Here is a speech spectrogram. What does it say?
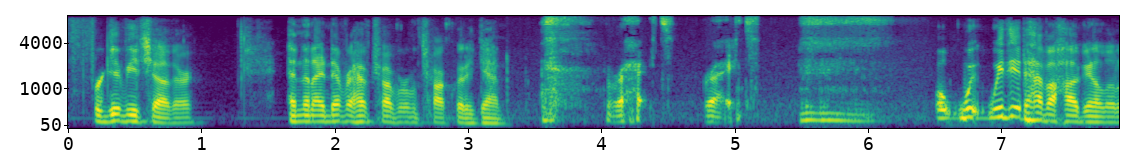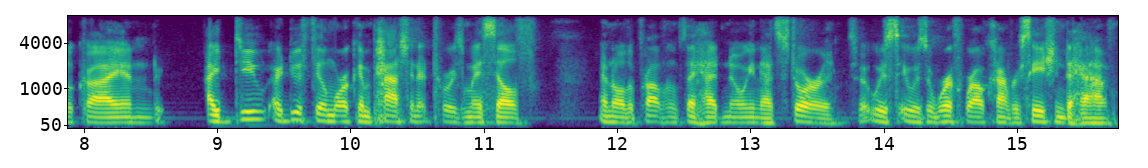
forgive each other and then I'd never have trouble with chocolate again. right, right. Well, we, we did have a hug and a little cry, and I do I do feel more compassionate towards myself and all the problems I had knowing that story. So it was it was a worthwhile conversation to have,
